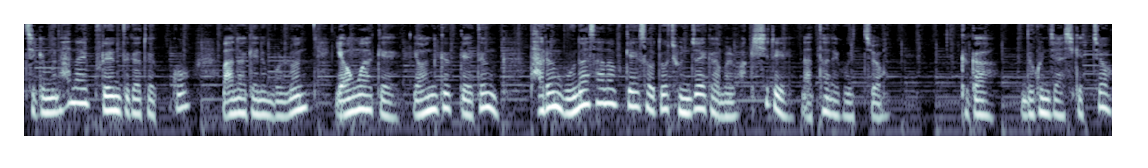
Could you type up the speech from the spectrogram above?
지금은 하나의 브랜드가 됐고 만화계는 물론 영화계, 연극계 등 다른 문화산업계에서도 존재감을 확실히 나타내고 있죠. 그가 누군지 아시겠죠?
